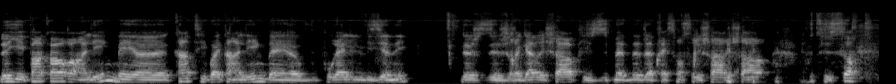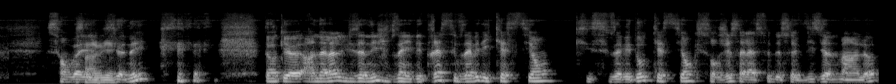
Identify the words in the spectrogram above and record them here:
Là, il n'est pas encore en ligne, mais euh, quand il va être en ligne, ben, euh, vous pourrez aller le visionner. Là, je, dis- je regarde Richard, puis je dis, mets, de la pression sur Richard. Richard, faut que tu le sortes. Si on va aller le visionner. Donc, euh, en allant le visionner, je vous inviterai, si vous avez des questions, qui- si vous avez d'autres questions qui surgissent à la suite de ce visionnement-là,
